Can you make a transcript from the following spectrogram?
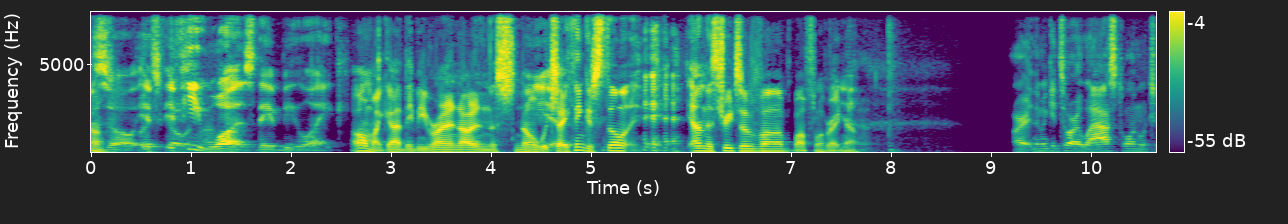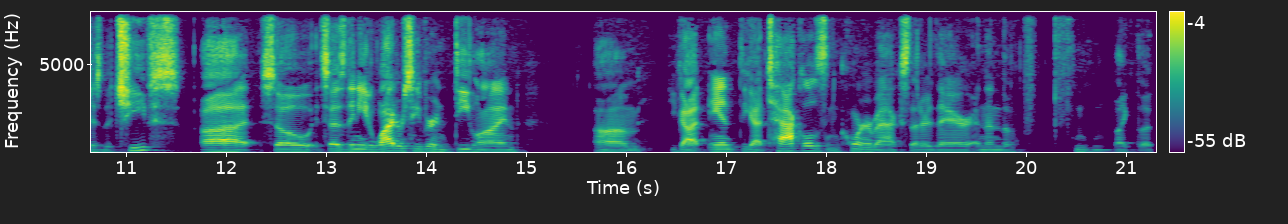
No. No. So Let's if go if with he that. was, they'd be like, Oh my God, they'd be running out in the snow, which Yeah. I think is still on the streets of uh, Buffalo right now. All right, then we get to our last one, which is the Chiefs. Uh, so it says they need a wide receiver and D line. Um, you got and you got tackles and cornerbacks that are there, and then the like the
